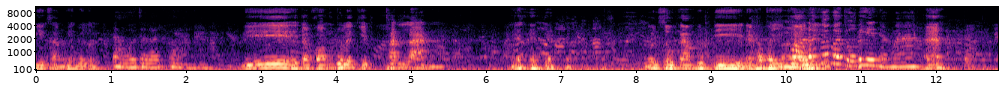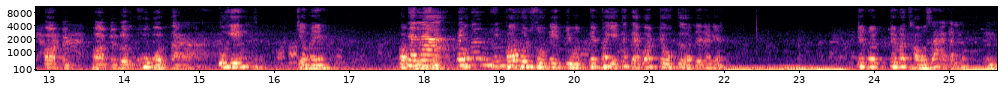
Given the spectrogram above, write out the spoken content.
หญิงสั่งเพลงไปเลย ดาวจรัสฟ้า ดีเจ้าของธุรกิจพันล้านเงินสุขงามบุตรดีนะครับพระเอกพอเราแล้วก็พอโจไปเห็นอย่างมาฮะพ่อไปพ่อไปเบิ่งคู่บนตาอุ้งยิงเชื่อไหมพ่อนั่นคุณล่ะสุขเป็นเบิ่งเห็นพ่อคุณสุขนี่อยู่เป็นพระเอกตั้งแต่บอสโจเกิดเลยนะเนี่ยจนมาจนมาเถ่าซ่ากันเลยอืม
